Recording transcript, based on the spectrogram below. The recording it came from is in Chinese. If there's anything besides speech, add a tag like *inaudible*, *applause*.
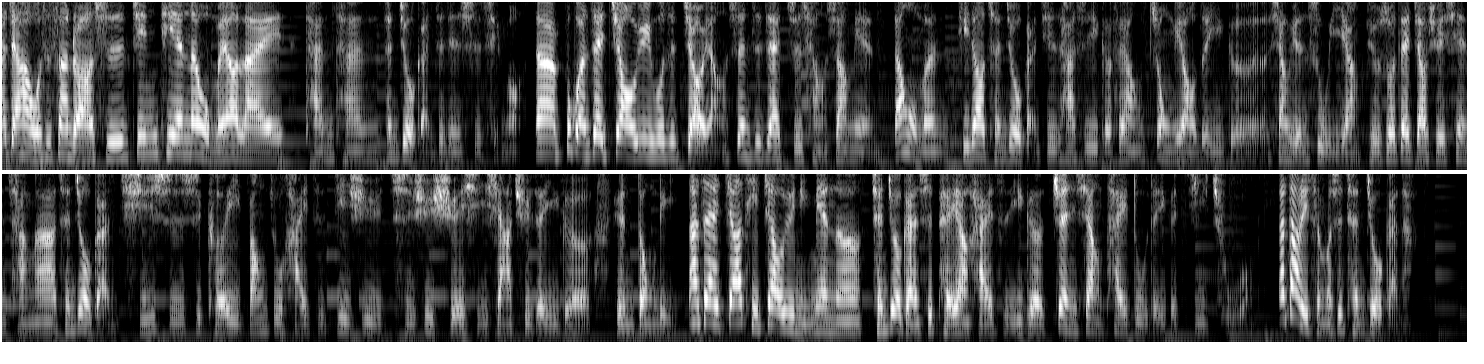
大家好，我是三朵老师。今天呢，我们要来谈谈成就感这件事情哦。那不管在教育或是教养，甚至在职场上面，当我们提到成就感，其实它是一个非常重要的一个像元素一样。比如说在教学现场啊，成就感其实是可以帮助孩子继续持续学习下去的一个原动力。那在家庭教育里面呢，成就感是培养孩子一个正向态度的一个基础哦。那到底什么是成就感啊？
